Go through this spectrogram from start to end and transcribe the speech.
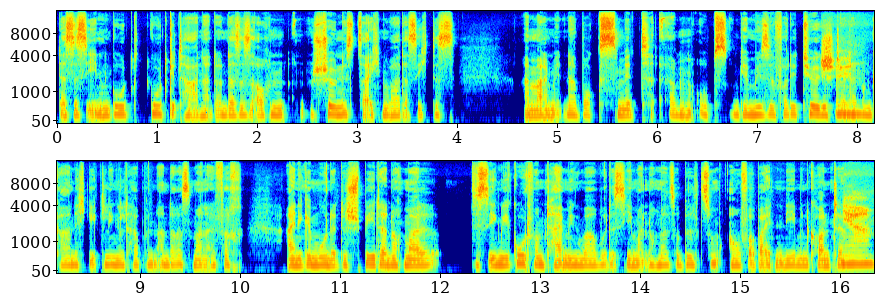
dass es ihnen gut, gut getan hat und dass es auch ein schönes Zeichen war, dass ich das einmal mit einer Box mit ähm, Obst und Gemüse vor die Tür gestellt habe und gar nicht geklingelt habe und ein anderes Mal einfach einige Monate später nochmal, das irgendwie gut vom Timing war, wo das jemand nochmal so Bild zum Aufarbeiten nehmen konnte. Ja.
